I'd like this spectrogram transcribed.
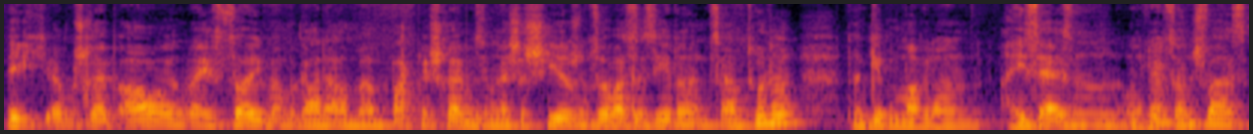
Ich ähm, schreibe auch irgendwelches Zeug, wenn wir gerade am, am Backblech schreiben sind, recherchierst und sowas, das jeder in seinem Tunnel. Dann gibt man mal wieder ein Eis essen oder okay. sonst was.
